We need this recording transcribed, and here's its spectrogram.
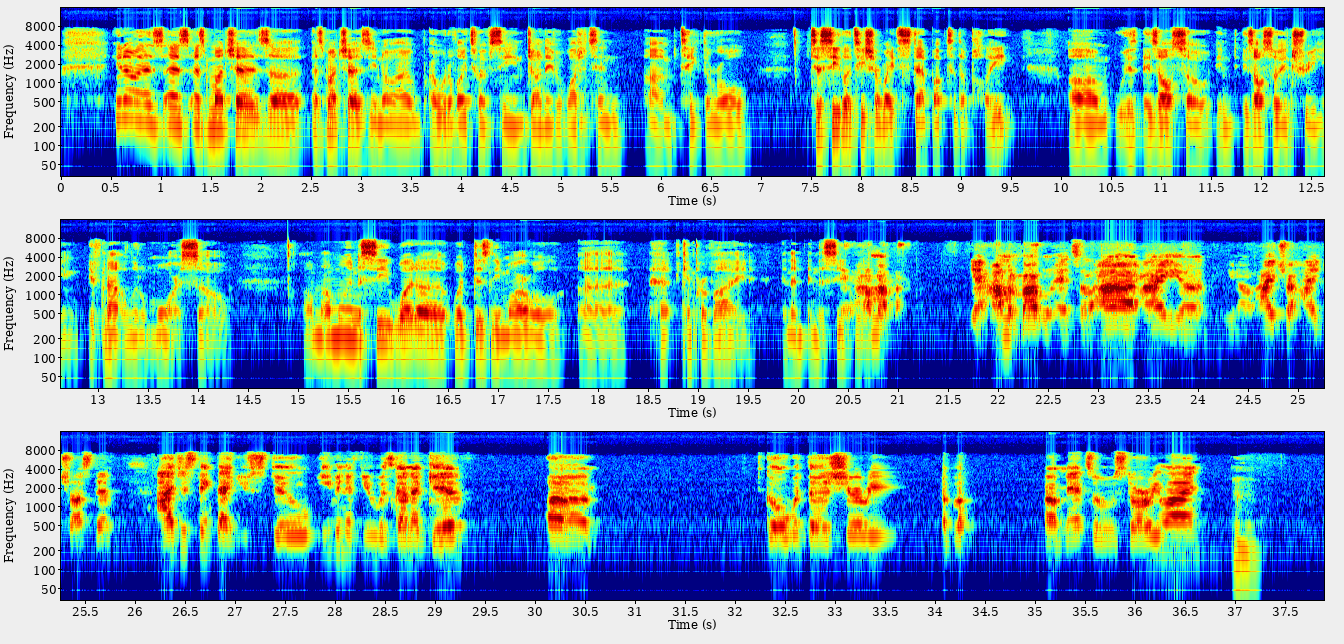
you know, as as as much as uh, as much as you know, I I would have liked to have seen John David Washington um, take the role. To see Letitia Wright step up to the plate um, is, is also in, is also intriguing, if not a little more. So, I'm, I'm willing to see what uh what Disney Marvel uh can provide in the in the sequel. Yeah, I'm a, yeah, I'm a Marvel head, so I I uh, you know I try I trust them. I just think that you still, even if you was gonna give, uh, go with the Shuri uh, Mantle storyline, mm-hmm.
